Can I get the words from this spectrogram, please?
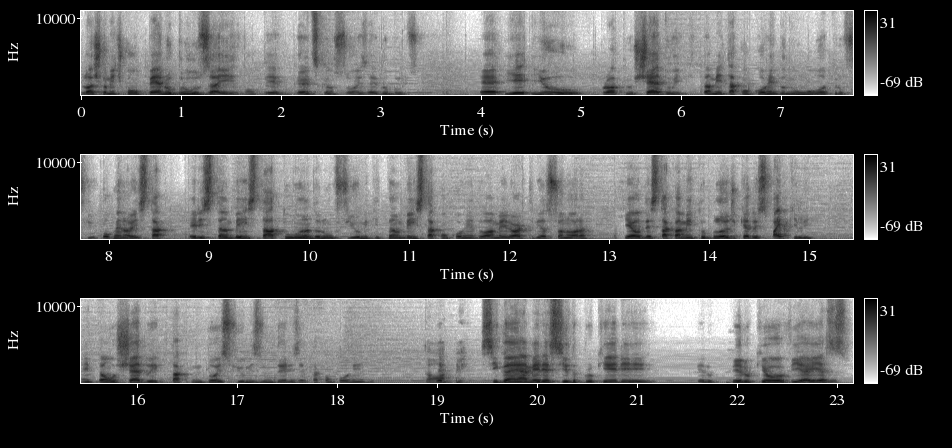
logicamente, com o pé no blues aí, vão ter grandes canções aí do blues. É, e, e, o próprio Chadwick também está concorrendo num outro filme. Concorrendo, ele, está, ele também está atuando num filme que também está concorrendo à melhor trilha sonora, que é o Destacamento Blood, que é do Spike Lee. Então o Chadwick está com dois filmes e um deles ele está concorrendo. Top. Ele, se ganhar, é merecido, porque ele, pelo, pelo que eu ouvi aí as,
